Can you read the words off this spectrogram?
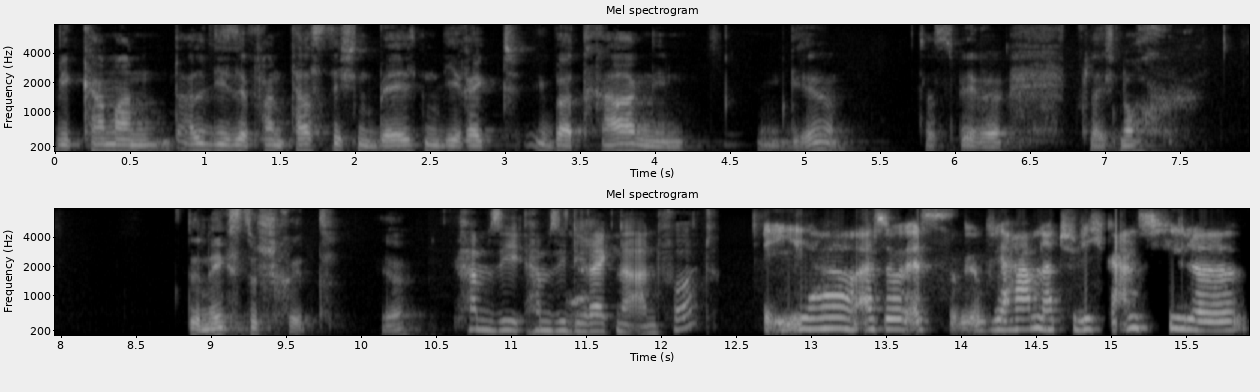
wie kann man all diese fantastischen Welten direkt übertragen im Gehirn? Das wäre vielleicht noch der nächste Schritt. Ja? Haben Sie, haben Sie direkt eine Antwort? Ja, also es, wir haben natürlich ganz viele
